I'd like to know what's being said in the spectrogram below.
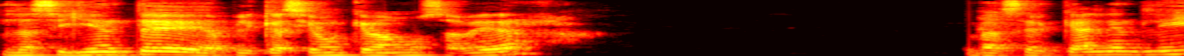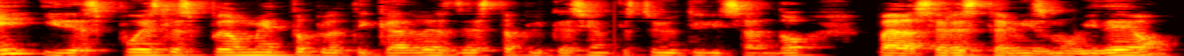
La siguiente aplicación que vamos a ver va a ser Calendly y después les prometo platicarles de esta aplicación que estoy utilizando para hacer este mismo video.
